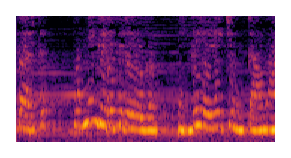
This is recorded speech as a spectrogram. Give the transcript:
പാർത്ത് പുണ്യം കിടത്തിട യോഗം ഇത് എഴയ്ക്കും താമാ.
